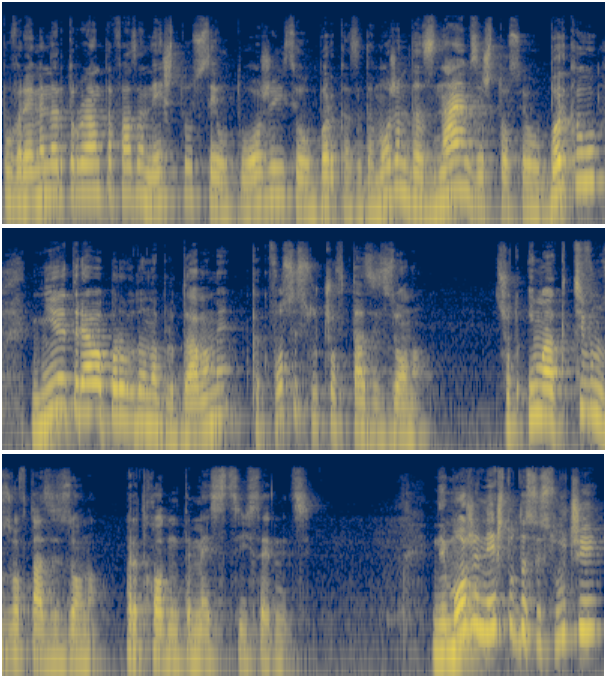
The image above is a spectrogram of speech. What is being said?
по време на ретроградната фаза нещо се отложи и се обърка. За да можем да знаем защо се е объркало, ние трябва първо да наблюдаваме какво се случва в тази зона. Защото има активност в тази зона предходните месеци и седмици. Не може нещо да се случи,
